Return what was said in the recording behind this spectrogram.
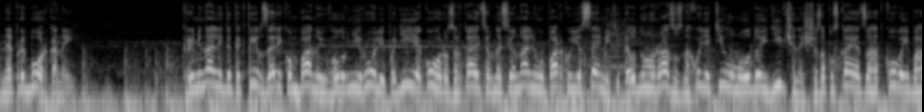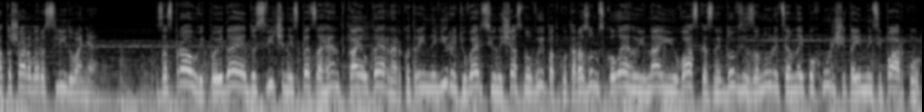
неприборканий. Кримінальний детектив з Еріком Баною в головній ролі, події якого розгортаються в національному парку Йосеміті, де одного разу знаходять тіло молодої дівчини, що запускає загадкове і багатошарове розслідування. За справу відповідає досвідчений спецагент Кайл Тернер, котрий не вірить у версію нещасного випадку та разом з колегою Наєю Васкес невдовзі зануриться в найпохмуріші таємниці парку.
